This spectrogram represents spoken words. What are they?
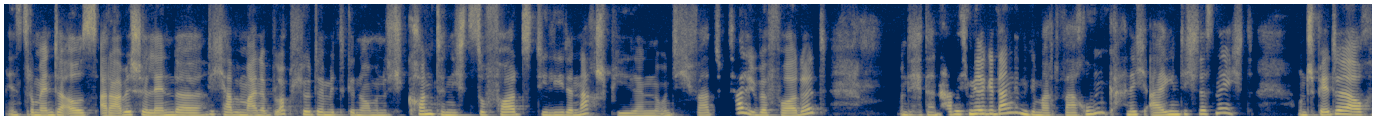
Instrumente aus arabischen Ländern. Ich habe meine Blockflöte mitgenommen und ich konnte nicht sofort die Lieder nachspielen und ich war total überfordert. Und dann habe ich mir Gedanken gemacht, warum kann ich eigentlich das nicht? Und später auch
